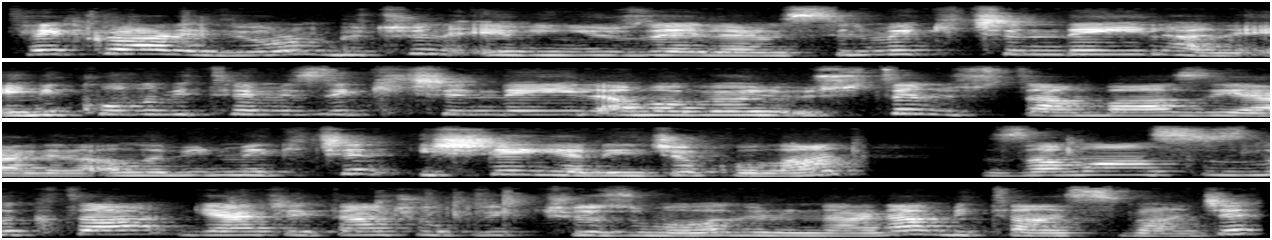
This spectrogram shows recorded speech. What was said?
Tekrar ediyorum bütün evin yüzeylerini silmek için değil hani enikonu bir temizlik için değil ama böyle üstten üstten bazı yerleri alabilmek için işe yarayacak olan zamansızlıkta gerçekten çok büyük çözüm olan ürünlerden bir tanesi bence.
